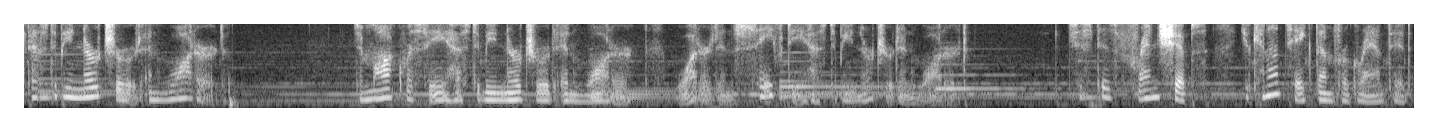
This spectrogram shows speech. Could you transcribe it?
It has to be nurtured and watered. Democracy has to be nurtured and watered, watered, and safety has to be nurtured and watered. Just as friendships, you cannot take them for granted.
